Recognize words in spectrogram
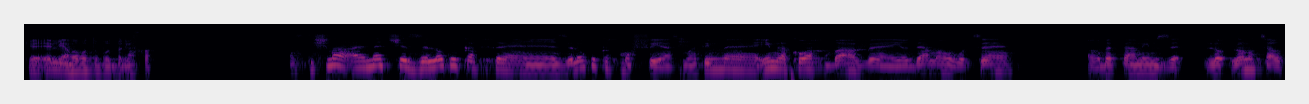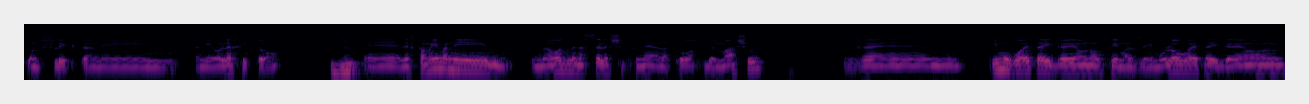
כי אין לי המרות טובות בליסט. נכון. אז תשמע, האמת שזה לא כל כך, אה, זה לא כל כך מופיע, זאת אומרת, אם, אה, אם לקוח בא ויודע מה הוא רוצה, הרבה פעמים זה לא, לא נוצר קונפליקט, אני, אני הולך איתו. Mm-hmm. לפעמים אני מאוד מנסה לשכנע לקוח במשהו, ואם הוא רואה את ההיגיון הולכים על זה, אם הוא לא רואה את ההיגיון,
